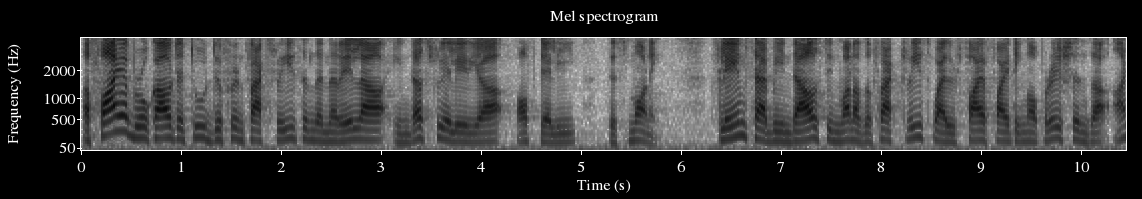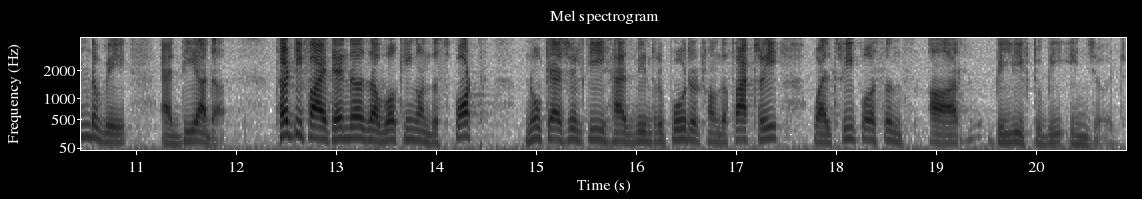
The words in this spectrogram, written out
A fire broke out at two different factories in the Narela industrial area of Delhi this morning. Flames have been doused in one of the factories while firefighting operations are underway at the other. 30 fire tenders are working on the spot. No casualty has been reported from the factory while three persons are believed to be injured.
